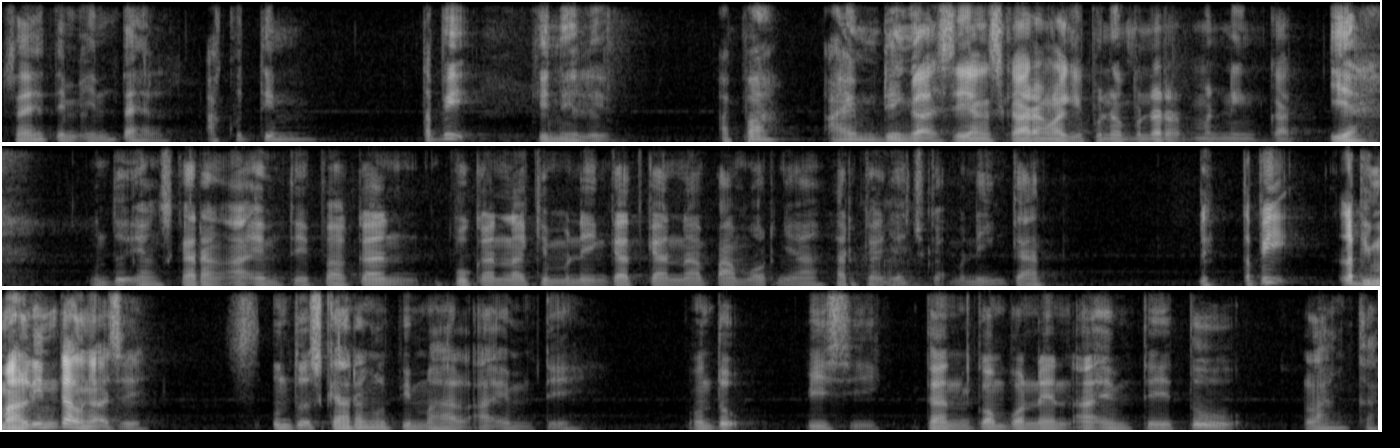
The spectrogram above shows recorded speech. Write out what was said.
Saya tim Intel. aku tim tapi gini Lip, apa AMD nggak sih yang sekarang lagi benar-benar meningkat? Iya. Untuk yang sekarang AMD bahkan bukan lagi meningkat karena pamornya, harganya juga meningkat. Eh, tapi lebih mahal Intel nggak sih? Untuk sekarang lebih mahal AMD untuk PC dan komponen AMD itu langka.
